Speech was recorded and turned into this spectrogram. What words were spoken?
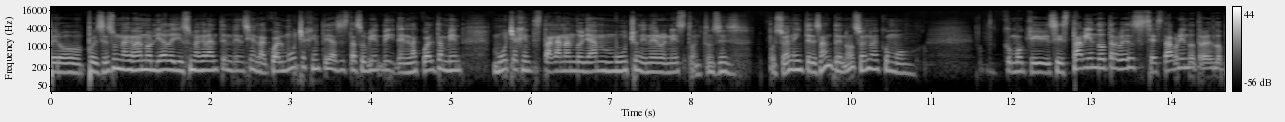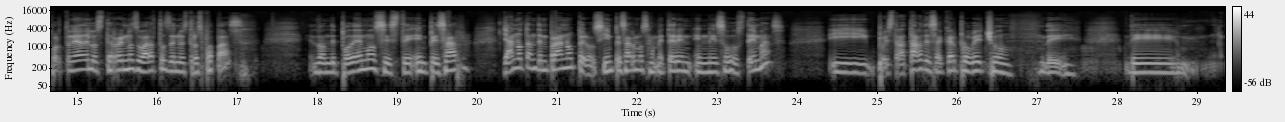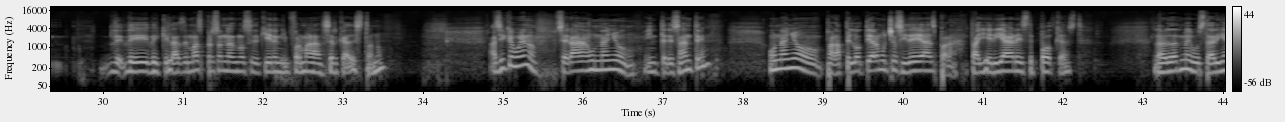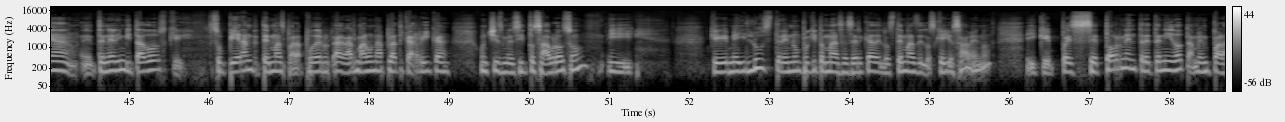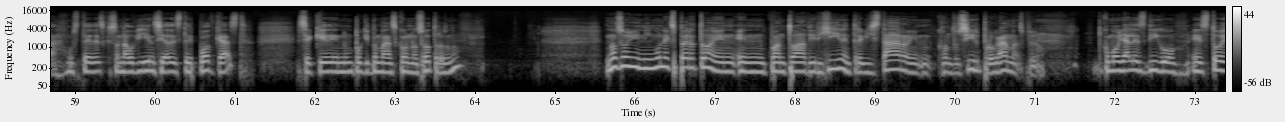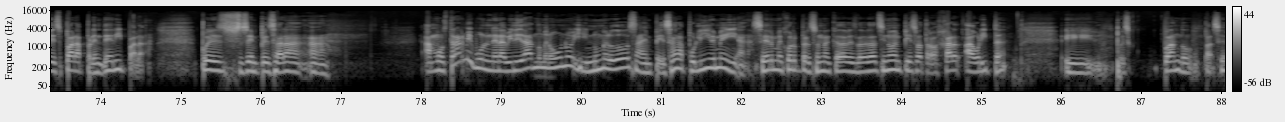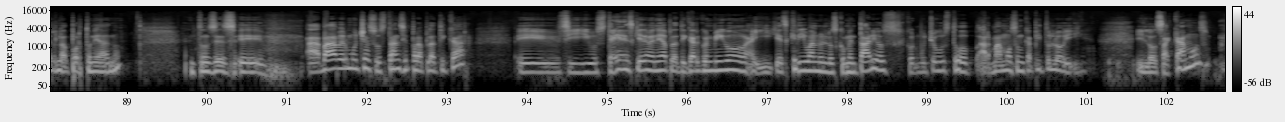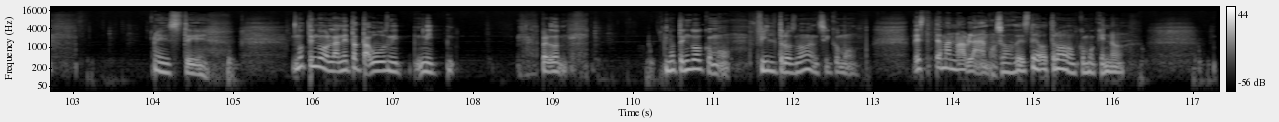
pero pues es una gran oleada y es una gran tendencia en la cual mucha gente ya se está subiendo y en la cual también mucha gente está ganando ya mucho dinero en esto. Entonces, pues suena interesante, ¿no? Suena como como que se está viendo otra vez, se está abriendo otra vez la oportunidad de los terrenos baratos de nuestros papás, donde podemos este, empezar, ya no tan temprano, pero sí empezarnos a meter en, en esos temas y pues tratar de sacar provecho de, de, de, de, que las demás personas no se quieren informar acerca de esto, ¿no? Así que bueno, será un año interesante, un año para pelotear muchas ideas, para tallerear este podcast. La verdad me gustaría eh, tener invitados que supieran de temas para poder armar una plática rica, un chismecito sabroso y que me ilustren un poquito más acerca de los temas de los que ellos saben, ¿no? Y que pues se torne entretenido también para ustedes que son audiencia de este podcast, se queden un poquito más con nosotros, ¿no? No soy ningún experto en, en cuanto a dirigir, entrevistar, en conducir programas, pero como ya les digo, esto es para aprender y para pues empezar a, a mostrar mi vulnerabilidad, número uno, y número dos, a empezar a pulirme y a ser mejor persona cada vez. La verdad, si no empiezo a trabajar ahorita, y pues, ¿cuándo va a ser la oportunidad, no? Entonces, eh, ah, va a haber mucha sustancia para platicar. Y si ustedes quieren venir a platicar conmigo, ahí escríbanlo en los comentarios. Con mucho gusto armamos un capítulo y, y lo sacamos. Este. No tengo la neta tabús ni, ni perdón, no tengo como filtros, ¿no? Así como, de este tema no hablamos, o de este otro como que no.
